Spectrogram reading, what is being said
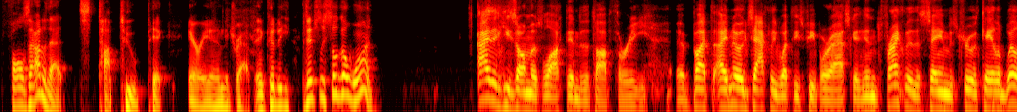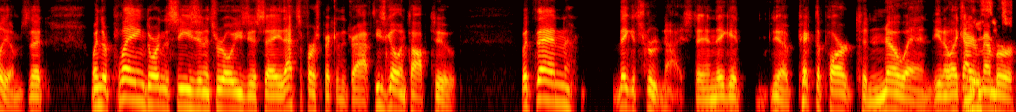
falls out of that top two pick area in the draft, and could he potentially still go one? I think he's almost locked into the top three, uh, but I know exactly what these people are asking, and frankly, the same is true with Caleb Williams. That when they're playing during the season, it's real easy to say that's the first pick of the draft. He's going top two, but then they get scrutinized and they get you know picked apart to no end. You know, like he's I remember six,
